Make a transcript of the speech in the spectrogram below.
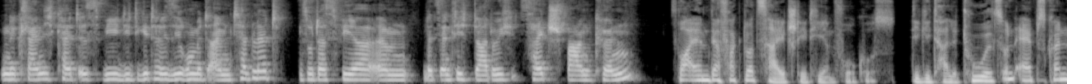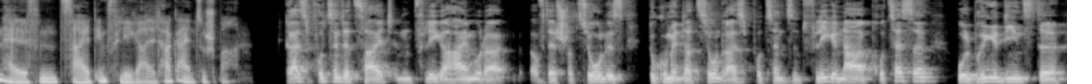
eine Kleinigkeit ist wie die Digitalisierung mit einem Tablet, so dass wir ähm, letztendlich dadurch Zeit sparen können. Vor allem der Faktor Zeit steht hier im Fokus. Digitale Tools und Apps können helfen, Zeit im Pflegealltag einzusparen. 30 Prozent der Zeit im Pflegeheim oder auf der Station ist Dokumentation, 30 Prozent sind pflegenahe Prozesse, Hohlbringedienste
